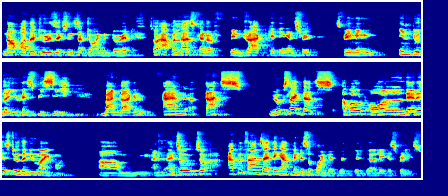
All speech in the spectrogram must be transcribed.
now other jurisdictions have joined into it. So Apple has kind of been dragged kicking and screaming into the USB-C bandwagon, and that's looks like that's about all there is to the new iPhone. Um, and, and so, so Apple fans, I think, have been disappointed with, with the latest release.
